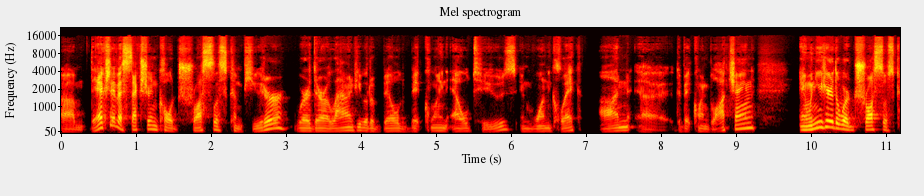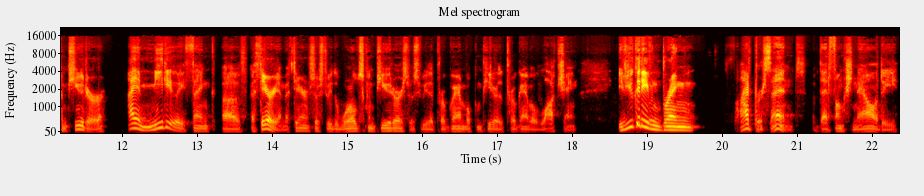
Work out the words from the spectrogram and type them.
um, they actually have a section called Trustless Computer where they're allowing people to build Bitcoin L2s in one click on uh, the Bitcoin blockchain. And when you hear the word trustless computer, I immediately think of Ethereum. Ethereum is supposed to be the world's computer, supposed to be the programmable computer, the programmable blockchain. If you could even bring 5% of that functionality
